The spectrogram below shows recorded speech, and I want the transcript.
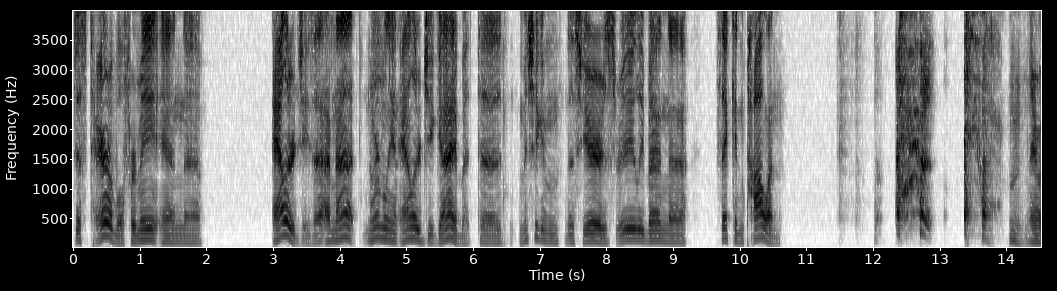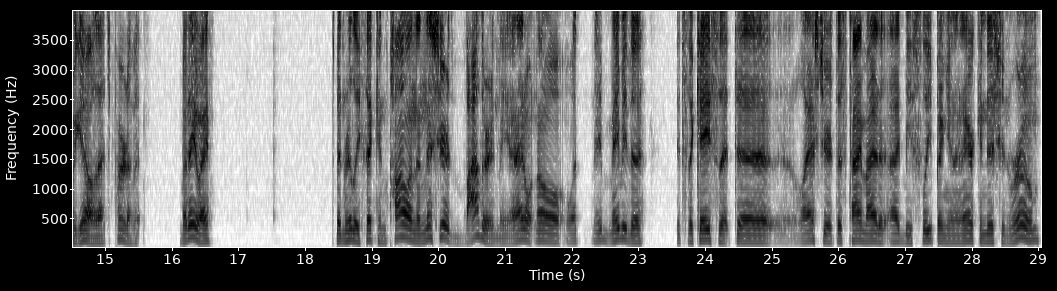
just terrible for me, and allergies. I, am not normally an allergy guy, but uh, Michigan this year has really been uh, thick in pollen. hmm, there we go. That's part of it. But anyway, it's been really thick in pollen, and this year it's bothering me. I don't know what. Maybe, maybe the it's the case that uh, last year at this time I'd I'd be sleeping in an air conditioned room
